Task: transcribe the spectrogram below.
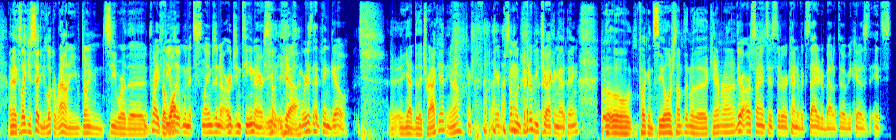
I mean, because like you said, you look around and you don't even see where the You probably the feel wa- it when it slams into Argentina or something. yeah. Where does that thing go? Uh, yeah, do they track it? You know, Someone better be tracking that thing. Put a little fucking seal or something with a camera on it. There are scientists that are kind of excited about it though because it's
